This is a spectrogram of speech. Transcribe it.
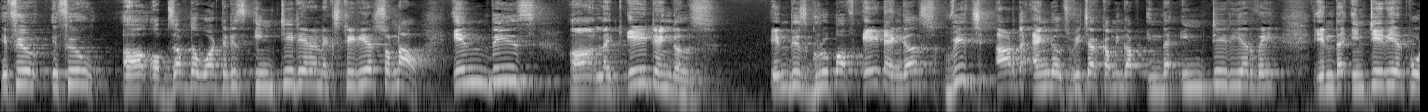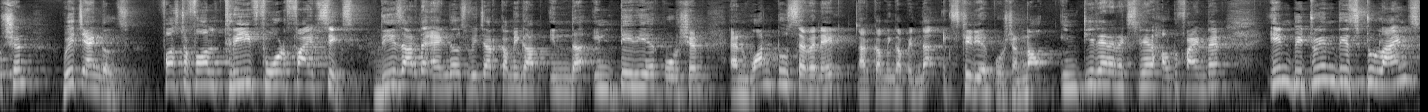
if you if you uh, observe the word that is interior and exterior. So now in these uh, like eight angles in this group of eight angles which are the angles which are coming up in the interior way in the interior portion which angles? First of all 3 4 5 6 these are the angles which are coming up in the interior portion and 1 2 7 8 are coming up in the exterior portion. Now interior and exterior how to find that? In between these two lines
